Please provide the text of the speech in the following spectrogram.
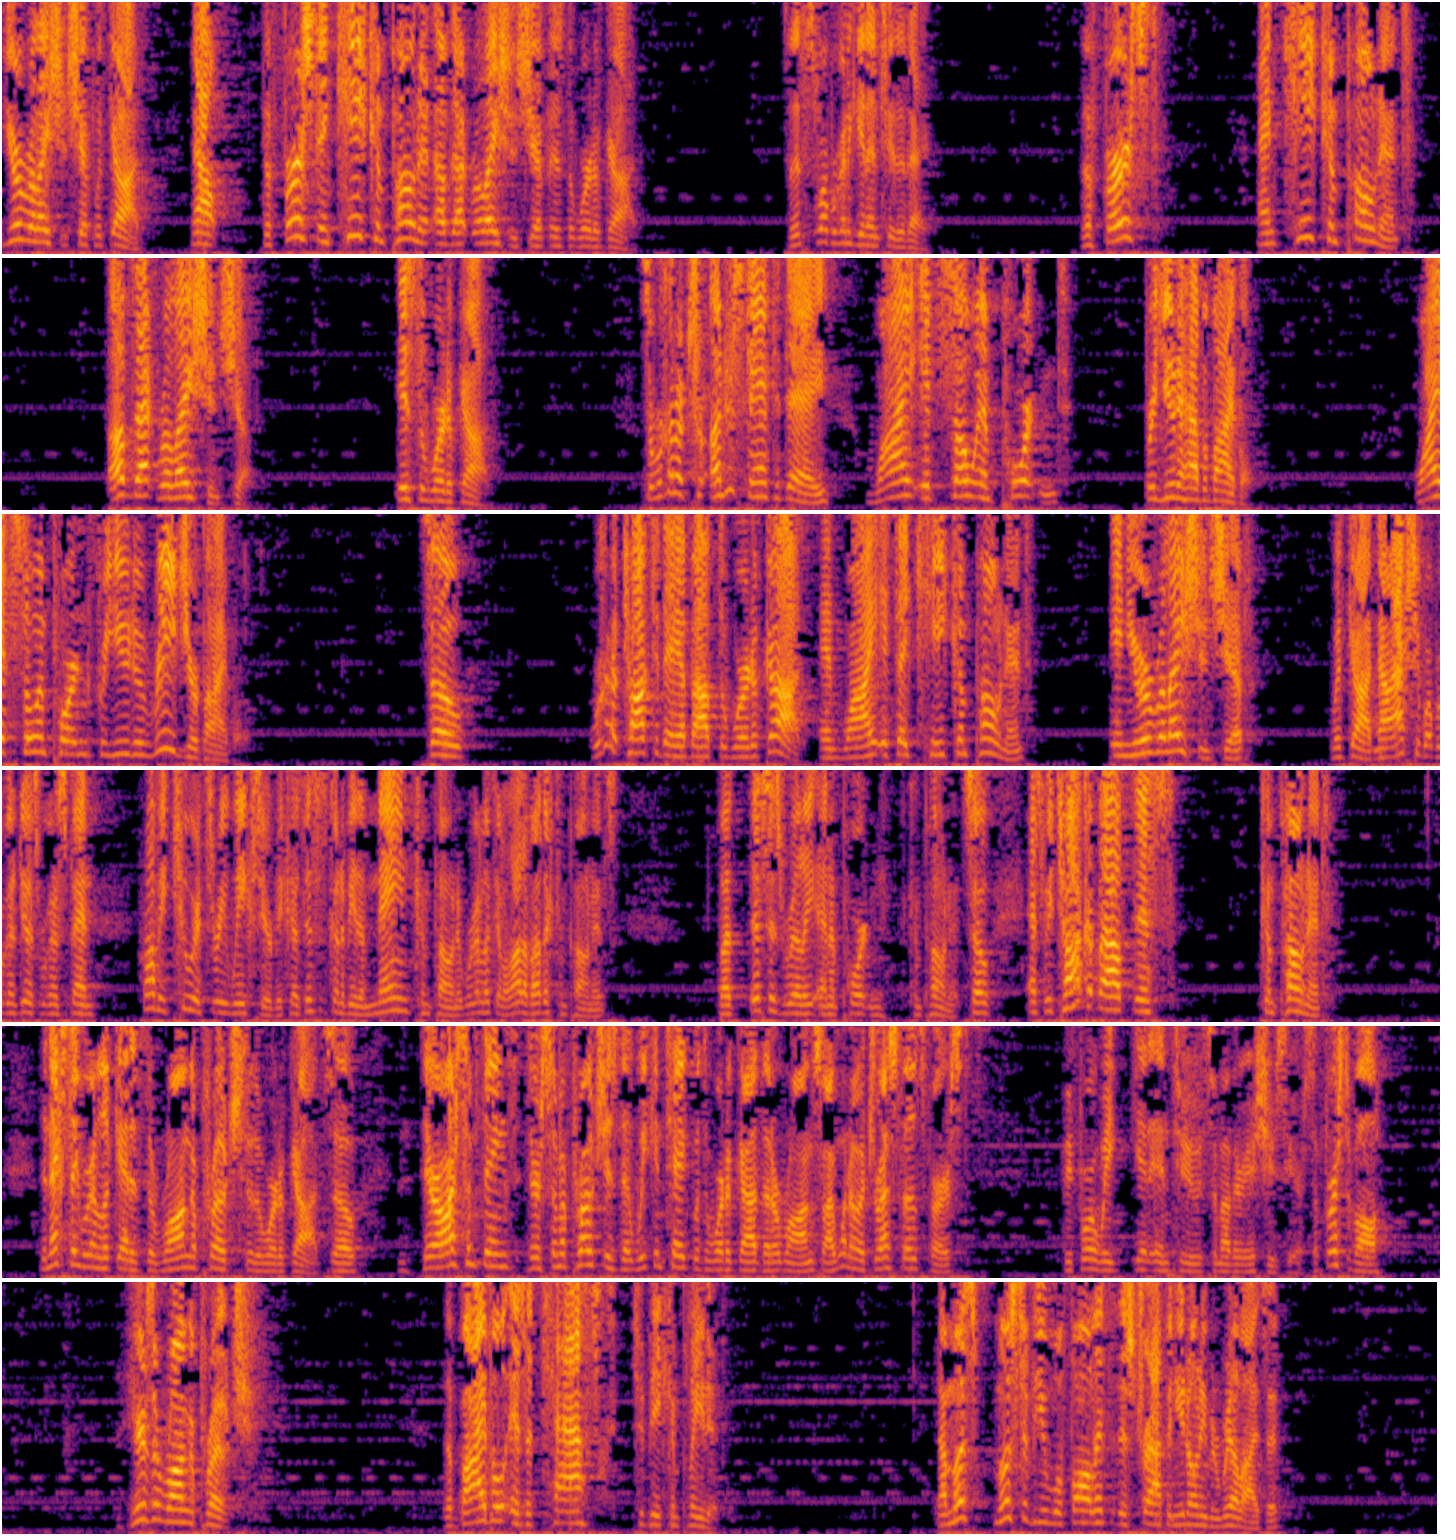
Your relationship with God. Now, the first and key component of that relationship is the Word of God. So this is what we're going to get into today. The first and key component of that relationship is the Word of God. So we're going to tr- understand today why it's so important for you to have a Bible. Why it's so important for you to read your Bible. So, we're going to talk today about the Word of God and why it's a key component in your relationship with God. Now, actually, what we're going to do is we're going to spend probably two or three weeks here because this is going to be the main component. We're going to look at a lot of other components, but this is really an important component. So, as we talk about this component, the next thing we're going to look at is the wrong approach to the Word of God. So, there are some things, there are some approaches that we can take with the Word of God that are wrong, so I want to address those first before we get into some other issues here. So, first of all, here's a wrong approach. The Bible is a task to be completed. Now, most, most of you will fall into this trap and you don't even realize it,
